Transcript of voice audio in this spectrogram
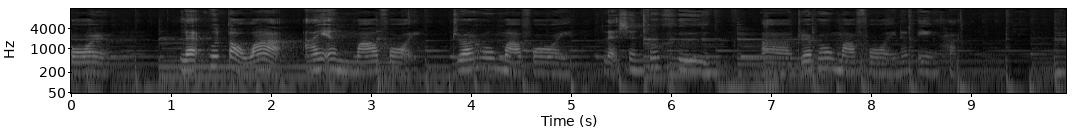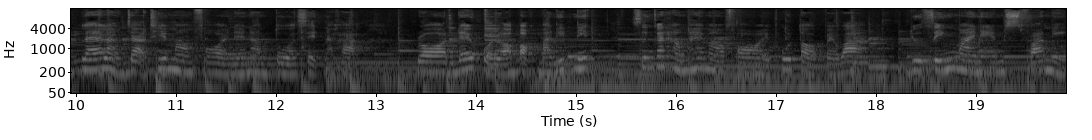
Goyle และพูดต่อว่า I am Malfoy Draco Malfoy และฉันก็คืออ่า Draco Malfoy นั่นเองค่ะ และหลังจากที่มัลฟอยแนะนำตัวเสร็จนะคะ รอนได้หัวเราะออกมานิด ๆ ซึ่งก็ทำให้มัลฟอยพูดต่อไปว่า you think my name's funny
